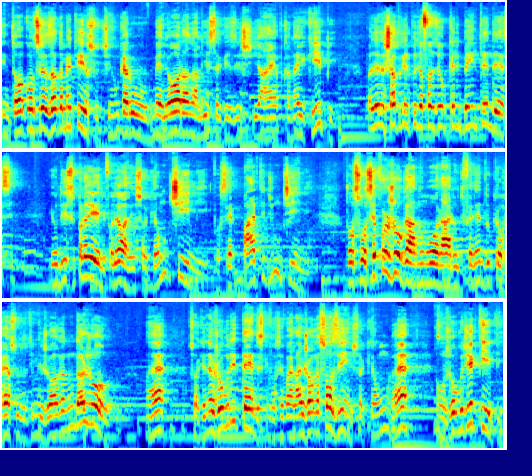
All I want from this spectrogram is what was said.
Então aconteceu exatamente isso. Tinha um que era o melhor analista que existia à época na equipe, mas ele achava que ele podia fazer o que ele bem entendesse. Eu disse para ele, falei, olha, isso aqui é um time, você é parte de um time. Então se você for jogar num horário diferente do que o resto do time joga, não dá jogo. Né? Isso aqui não é jogo de tênis, que você vai lá e joga sozinho. Isso aqui é um, né, é um jogo de equipe.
